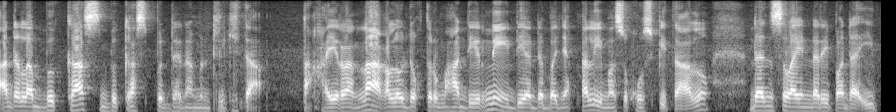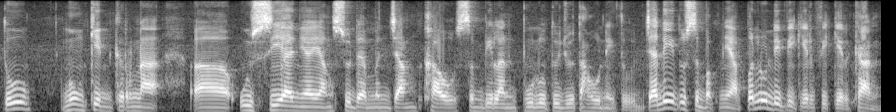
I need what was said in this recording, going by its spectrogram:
adalah bekas-bekas Perdana Menteri kita. Tak hairanlah kalau Dr. Mahathir ni dia ada banyak kali masuk hospital dan selain daripada itu mungkin karena uh, usianya yang sudah menjangkau 97 tahun itu. Jadi itu sebabnya perlu dipikir-fikirkan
